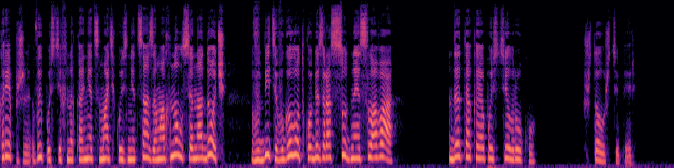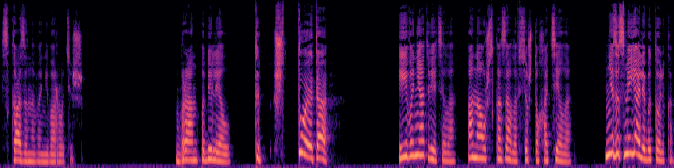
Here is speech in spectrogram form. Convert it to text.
Креп же, выпустив, наконец, мать кузнеца, замахнулся на дочь, вбить в глотку безрассудные слова. Да так и опустил руку. Что уж теперь, сказанного не воротишь. Бран побелел. «Ты что это?» Ива не ответила. Она уж сказала все, что хотела. «Не засмеяли бы только!»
